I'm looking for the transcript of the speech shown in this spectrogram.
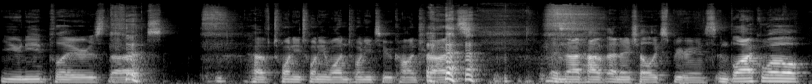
you need players that have 2021 22 contracts and that have NHL experience. And Blackwell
